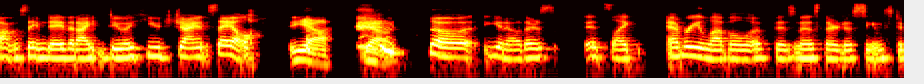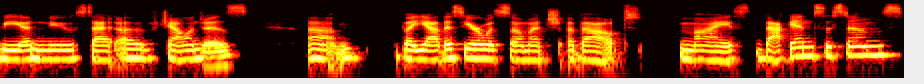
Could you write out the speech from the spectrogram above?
on the same day that I do a huge giant sale. Yeah. Yeah. so, you know, there's, it's like every level of business, there just seems to be a new set of challenges. Um, but yeah, this year was so much about my back end systems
